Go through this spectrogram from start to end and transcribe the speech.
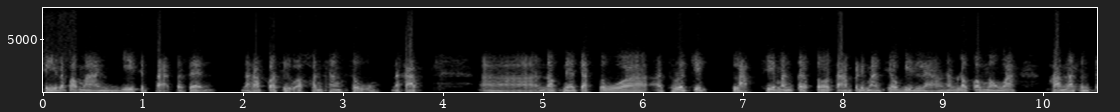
ปีละประมาณ 28%นะครับก็ถือว่าค่อนข้างสูงนะครับอนอกเหนือจากตัวธุรกิจหลักที่มันเติบโตตามปริมาณเที่ยวบินแล้วนะครับ เราก็มองว่าความน่าสนใจ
